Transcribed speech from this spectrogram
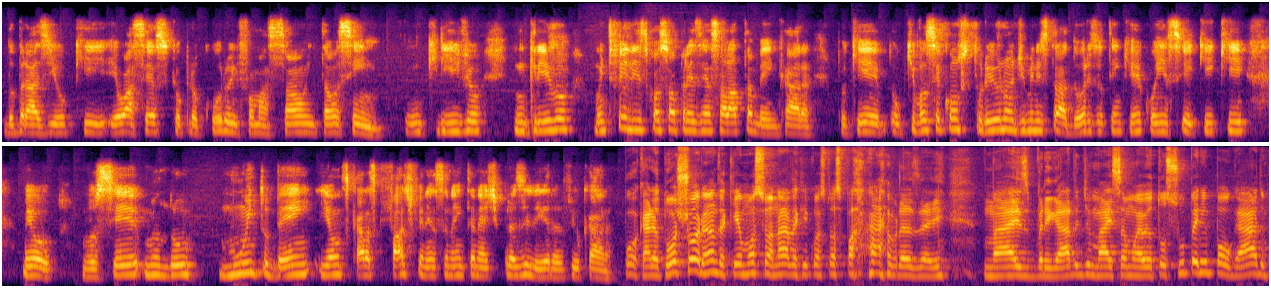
do Brasil que eu acesso que eu procuro informação. Então assim incrível incrível. Muito feliz com a sua presença lá também cara. Porque o que você construiu no administradores eu tenho que reconhecer aqui que meu você mandou muito bem e é um dos caras que faz diferença na internet brasileira, viu, cara? Pô, cara, eu tô chorando aqui, emocionado aqui com as tuas palavras aí, mas obrigado demais, Samuel. Eu tô super empolgado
